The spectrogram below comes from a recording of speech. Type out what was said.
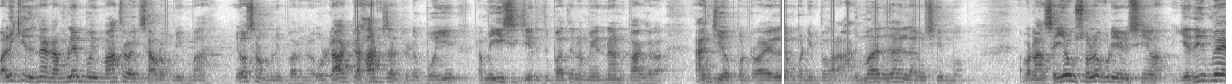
வலிக்குதுன்னா நம்மளே போய் மாத்திரை வாங்கி சாப்பிட முடியுமா? யோசனை பண்ணி பாருங்கள் ஒரு டாக்டர் ஹார்ட் டாக்டர்கிட்ட போய் நம்ம இசிஜி எடுத்து பார்த்து நம்ம என்னன்னு பார்க்குறோம். ஆன்ஜியோ பண்ணுறோம் எல்லாம் பண்ணி பார்க்குறோம். அது மாதிரி தான் எல்லா விஷயமும். அப்போ நான் செய்ய சொல்லக்கூடிய விஷயம் எதையுமே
